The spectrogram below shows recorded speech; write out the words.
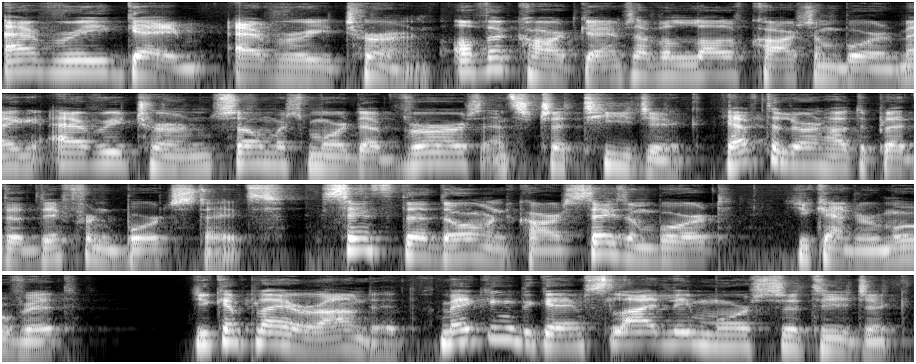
every game, every turn. Other card games have a lot of cards on board, making every turn so much more diverse and strategic. You have to learn how to play the different board states. Since the dormant card stays on board, you can't remove it. You can play around it, making the game slightly more strategic.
